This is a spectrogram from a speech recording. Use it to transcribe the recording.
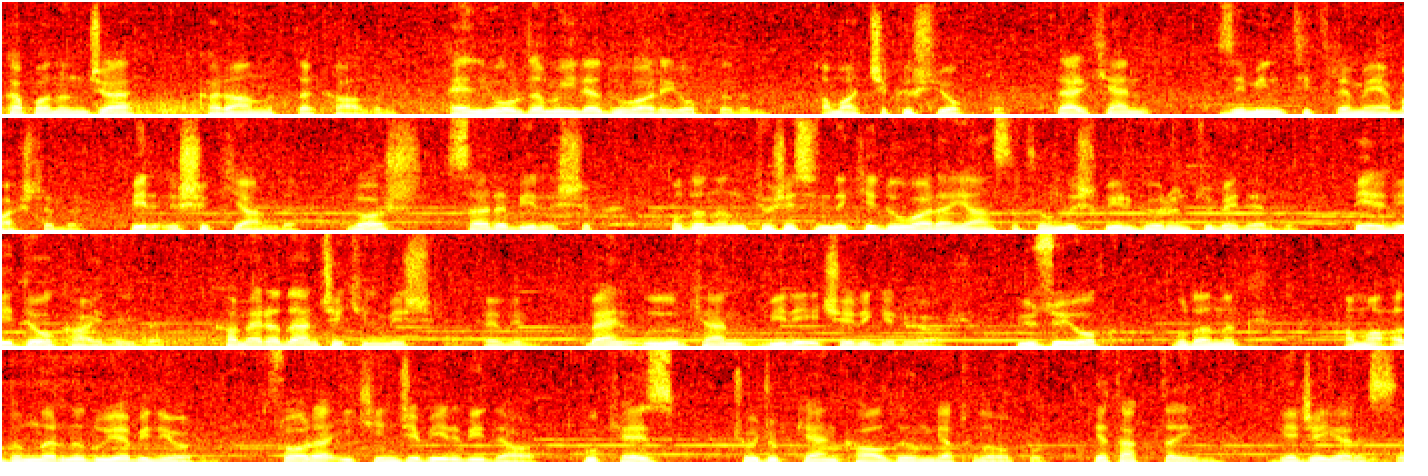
kapanınca karanlıkta kaldım. El yordamıyla duvarı yokladım. Ama çıkış yoktu. Derken zemin titremeye başladı. Bir ışık yandı. Loş, sarı bir ışık. Odanın köşesindeki duvara yansıtılmış bir görüntü belirdi. Bir video kaydıydı. Kameradan çekilmiş evim. Ben uyurken biri içeri giriyor. Yüzü yok, bulanık ama adımlarını duyabiliyorum. Sonra ikinci bir video. Bu kez çocukken kaldığım yatılı okul. Yataktayım. Gece yarısı.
